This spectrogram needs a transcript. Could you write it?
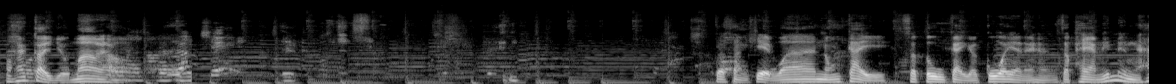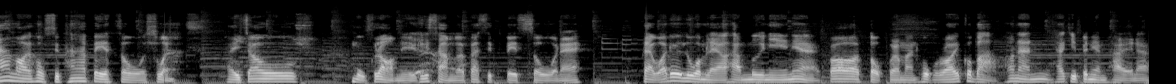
เขาให้ไก่เยอะมากเลยครับจะสังเกตว่าน้องไก่สตูไก่กับกล้วยอะนะฮะจะแพงนิดหนึ่ง565 เปโซ ส่วนไอ้เจ้าหมูกรอบเนี่ยที่ 380 เปโซนะ แต่ว่าโดยรวมแล้วครับมือนี้เนี่ยก็ตกประมาณ 600 กว่าบาทเท่านั้นถ้าคิดเป็นเงินไทยนะ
